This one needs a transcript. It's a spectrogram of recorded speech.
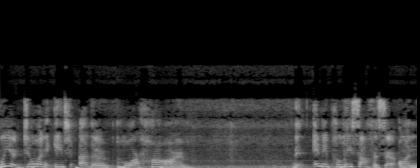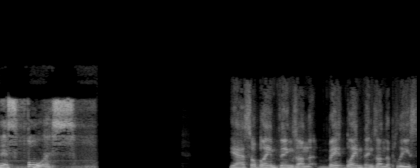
We are doing each other more harm than any police officer on this force. Yeah, so blame things on the blame things on the police,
